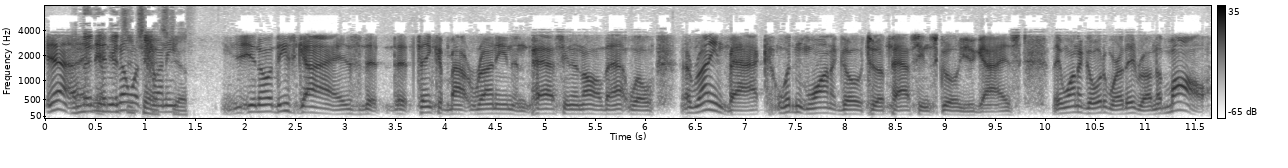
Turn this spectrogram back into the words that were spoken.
yeah and then and, and you know what's chance, funny? Jeff. You know these guys that that think about running and passing and all that well a running back wouldn't want to go to a passing school you guys. They want to go to where they run the ball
